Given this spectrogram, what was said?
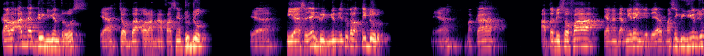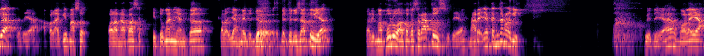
Kalau anda keringinan terus ya coba olah nafasnya duduk ya. Biasanya keringinan itu kalau tidur ya. Maka atau di sofa yang agak miring gitu ya masih gingin juga gitu ya. Apalagi masuk olah nafas hitungan yang ke kalau yang metode metode satu ya ke 50 atau ke 100 gitu ya. Nariknya kencang lagi. Gitu ya mulai ya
